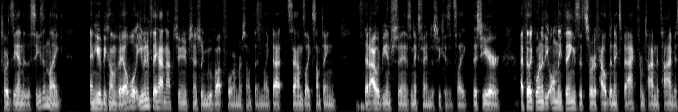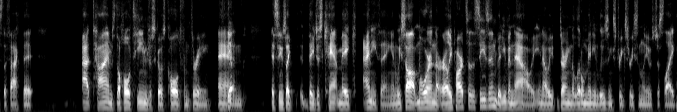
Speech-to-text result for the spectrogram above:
towards the end of the season, like, and he would become available, even if they had an opportunity to potentially move up for him or something, like that sounds like something that I would be interested in as a Knicks fan, just because it's like this year. I feel like one of the only things that's sort of held the Knicks back from time to time is the fact that at times the whole team just goes cold from three, and it seems like they just can't make anything. And we saw it more in the early parts of the season, but even now, you know, during the little mini losing streaks recently, it was just like,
